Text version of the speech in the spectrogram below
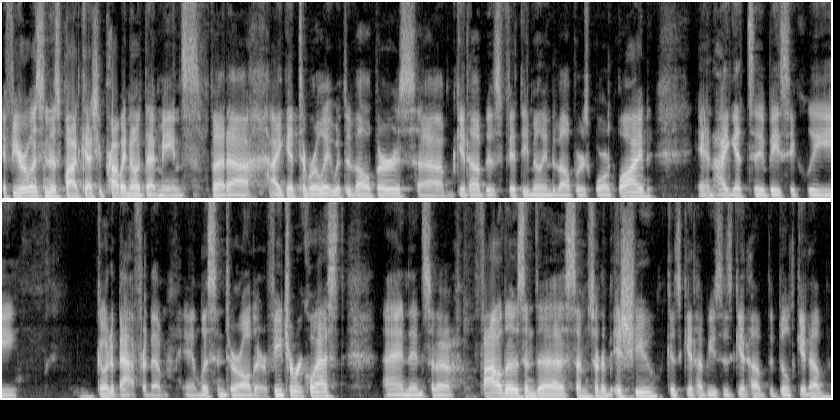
if you're listening to this podcast, you probably know what that means. But uh, I get to relate with developers. Uh, GitHub is 50 million developers worldwide, and I get to basically go to bat for them and listen to all their feature requests and then sort of file those into some sort of issue because GitHub uses GitHub to build GitHub.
